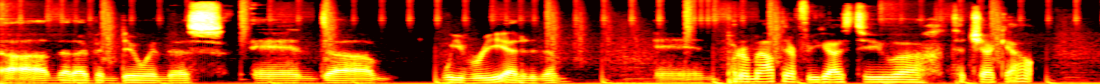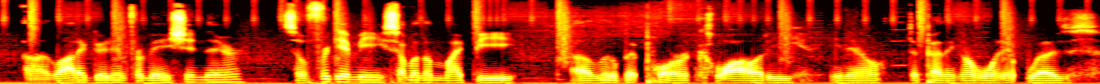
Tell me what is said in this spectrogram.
uh, that I've been doing this. And um, we've re edited them and put them out there for you guys to, uh, to check out. a lot of good information there. So forgive me, some of them might be a little bit poorer quality, you know, depending on when it was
